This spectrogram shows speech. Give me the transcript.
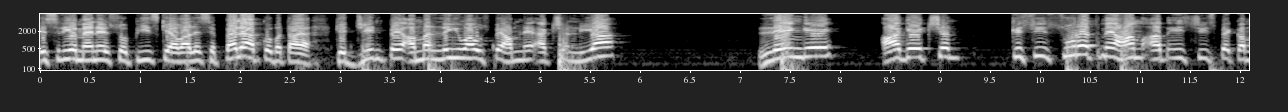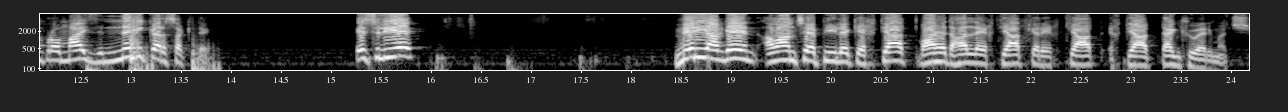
इसलिए मैंने एस ओ पीज के हवाले से पहले आपको बताया कि जिन पे अमल नहीं हुआ उस पर हमने एक्शन लिया। लेंगे आगे एक्शन किसी सूरत में हम अब इस चीज़ पे कंप्रोमाइज नहीं कर सकते। इसलिए मेरी अगेन आवाम से अपील है कि एहतियात वाहिद हल एहतियात करें। एहतियात एहतियात thank you very much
